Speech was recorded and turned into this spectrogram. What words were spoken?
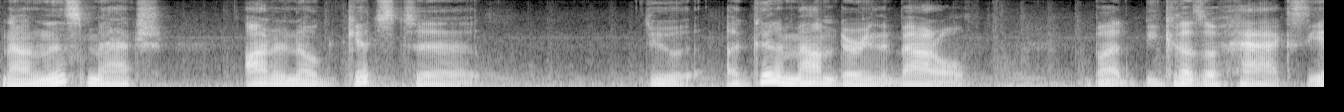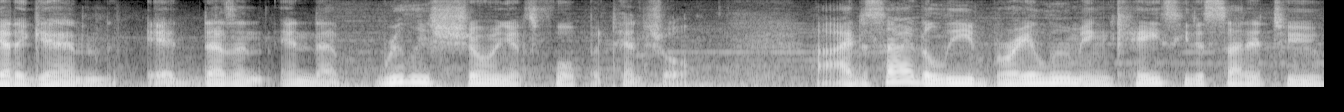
Now in this match, Audino gets to do a good amount during the battle, but because of hacks, yet again, it doesn't end up really showing its full potential. I decided to lead Breloom in case he decided to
